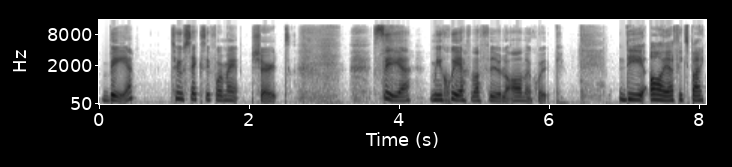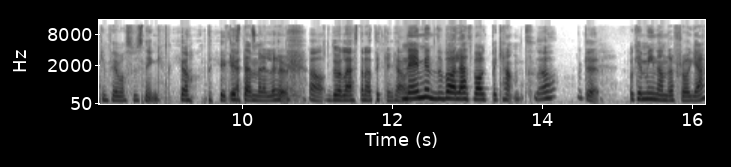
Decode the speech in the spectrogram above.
B. Too sexy for my shirt. C. Min chef var ful och avundsjuk. Det är A, jag fick sparken för jag var så snygg. Ja, det är Det rätt. stämmer, eller hur? Ja, du har läst den artikeln kanske? Nej, men det bara lät vagt bekant. Ja, okej. Okej, min andra fråga.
